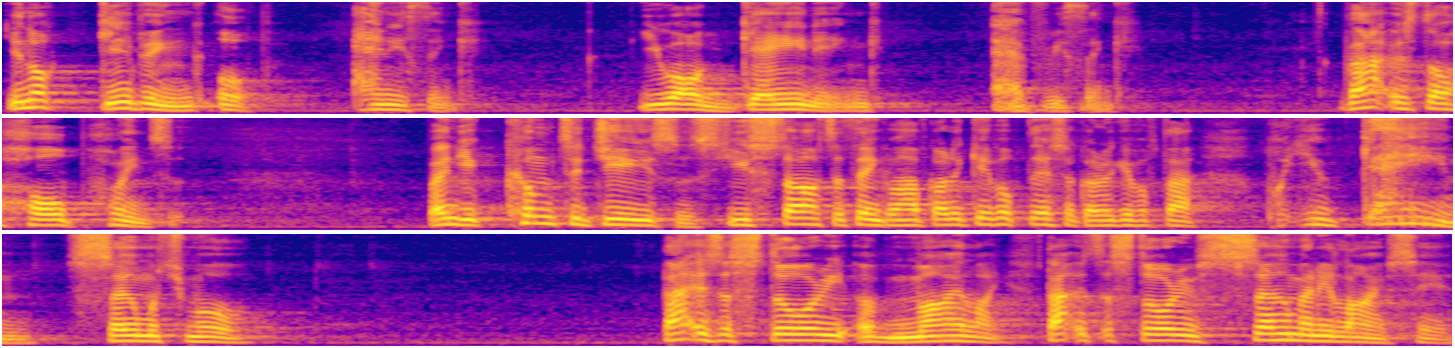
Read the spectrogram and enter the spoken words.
You're not giving up anything, you are gaining everything. That is the whole point. When you come to Jesus, you start to think, well, I've got to give up this, I've got to give up that. But you gain so much more. That is the story of my life. That is the story of so many lives here.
